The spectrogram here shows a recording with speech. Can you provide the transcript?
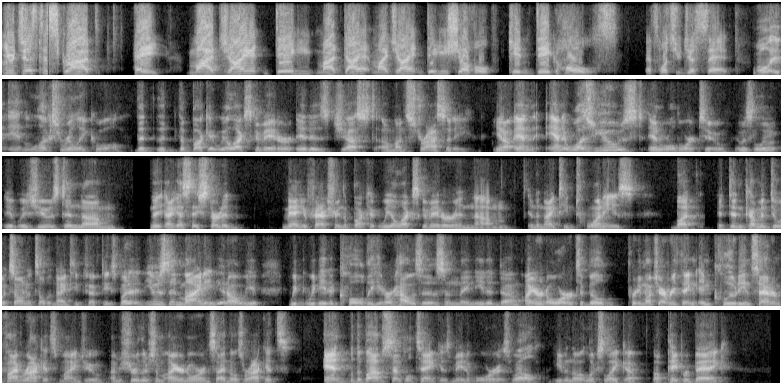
you just described. Hey, my giant dig, my diet, my giant diggy shovel can dig holes. That's what you just said. Well, it, it looks really cool. The, the the bucket wheel excavator, it is just a monstrosity. You know, and and it was used in World War II. It was it was used in um they, I guess they started manufacturing the bucket wheel excavator in um in the 1920s, but it didn't come into its own until the 1950s. But it used in mining, you know, we we, we needed coal to heat our houses, and they needed um, iron ore to build pretty much everything, including Saturn V rockets, mind you. I'm sure there's some iron ore inside those rockets. And the Bob Semple tank is made of ore as well, even though it looks like a, a paper bag.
